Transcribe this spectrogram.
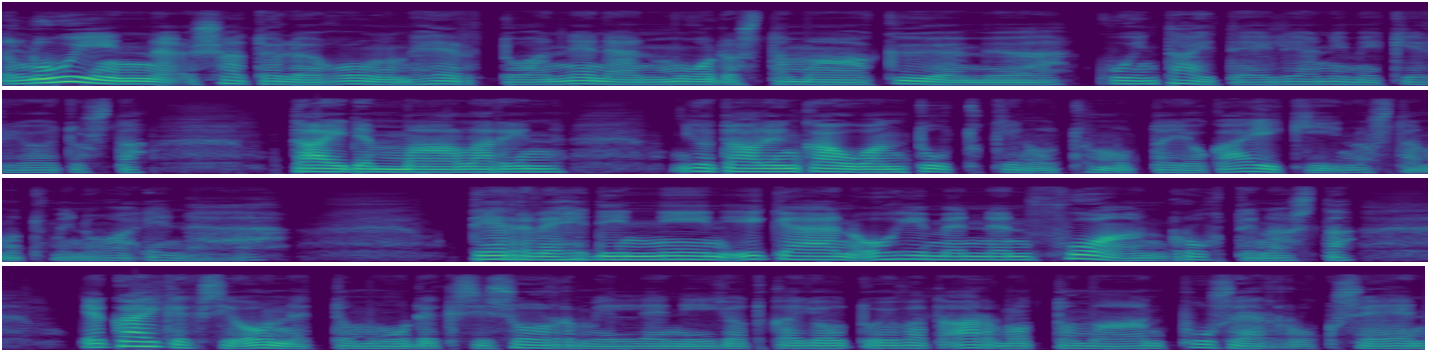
Luin Châtelleraun herttua nenän muodostamaa kyömyä kuin taiteilijan nimikirjoitusta, taidemaalarin, jota olin kauan tutkinut, mutta joka ei kiinnostanut minua enää. Tervehdin niin ikään ohimennen Fuan ruhtinasta, ja kaikeksi onnettomuudeksi sormilleni, jotka joutuivat armottomaan puserrukseen,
